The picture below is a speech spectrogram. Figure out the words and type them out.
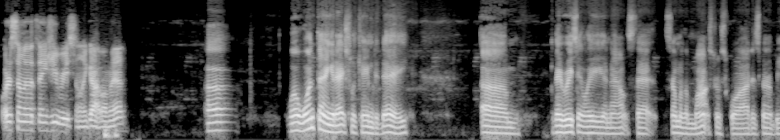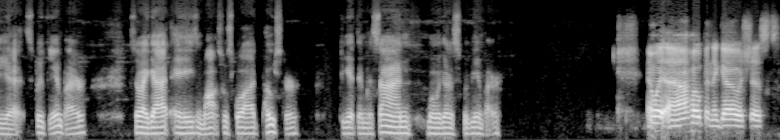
what are some of the things you recently got, my man? Uh, well, one thing it actually came today. Um, they recently announced that some of the Monster Squad is going to be at Spooky Empire, so I got a Monster Squad poster to get them to sign when we go to Spooky Empire. And wait, uh, I'm hoping to go. It's just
